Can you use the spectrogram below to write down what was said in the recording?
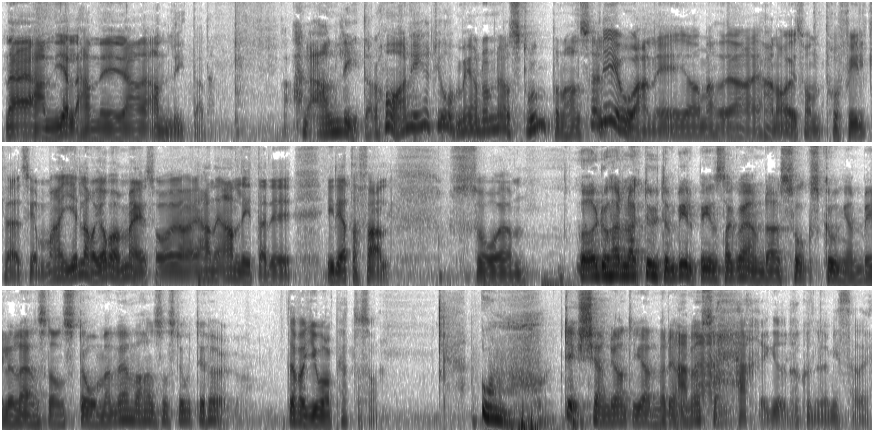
Nej, han gäller. Han är anlitad. Han är anlitad. Har han inget jobb mer än de där strumporna han säljer? Jo, han, är, han har ju sån profilklädsfirma. Men han gillar att jobba med mig så jag- han är anlitad i, i detta fall. Så... ehm, Du hade lagt ut en bild på Instagram där sockskungen Billy Lansdowne står. Men vem var han som stod till höger? Det var Johan Pettersson. Det kände jag inte igen med den mössan. Herregud, hur kunde du missa det?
